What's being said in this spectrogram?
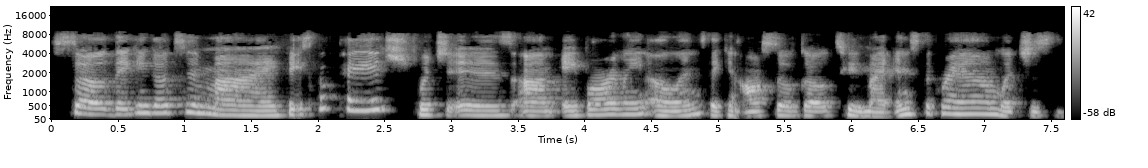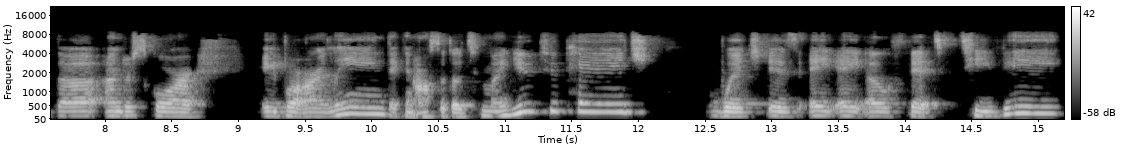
So they can go to my Facebook page, which is um, April Arlene Owens. They can also go to my Instagram, which is the underscore April Arlene. They can also go to my YouTube page, which is AAO Fit TV.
